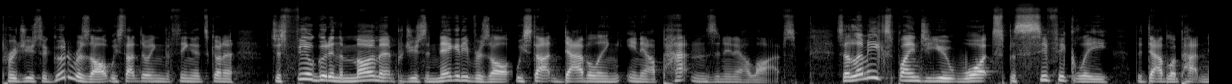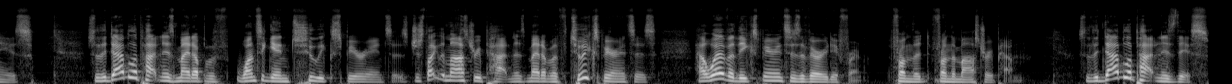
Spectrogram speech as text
produce a good result, we start doing the thing that's going to just feel good in the moment, produce a negative result, we start dabbling in our patterns and in our lives. So, let me explain to you what specifically the dabbler pattern is. So, the dabbler pattern is made up of, once again, two experiences. Just like the mastery pattern is made up of two experiences. However, the experiences are very different from the, from the mastery pattern. So the dabbler pattern is this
